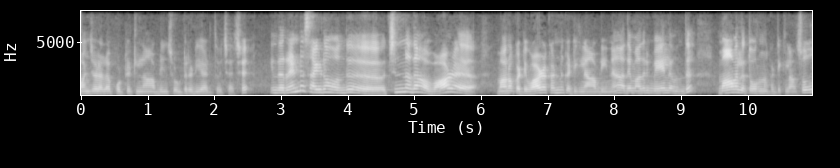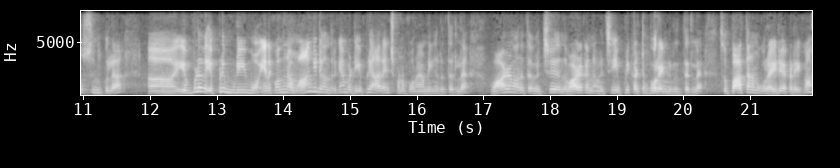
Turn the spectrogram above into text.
மஞ்சள் எல்லாம் பொட்டுட்டலாம் அப்படின்னு சொல்லிட்டு ரெடியாக எடுத்து வச்சாச்சு. இந்த ரெண்டு சைடும் வந்து சின்னதாக வாழை மரம் கட்டி வாழை கண்ணு கட்டிக்கலாம் அப்படின்னு. அதே மாதிரி மேலே வந்து மாவில் தோரணம் கட்டிக்கலாம். ஸோ சிம்பிளாக எவ்வளவு எப்படி முடியுமோ எனக்கு வந்து நான் வாங்கிட்டு வந்திருக்கேன் பட் எப்படி அரேஞ்ச் பண்ண போகிறேன் அப்படிங்கிறது தெரில வாழை மரத்தை வச்சு அந்த வாழைக்கண்ணை வச்சு எப்படி கட்ட போகிறேங்கிறது தெரில ஸோ பார்த்தா நமக்கு ஒரு ஐடியா கிடைக்கும்.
